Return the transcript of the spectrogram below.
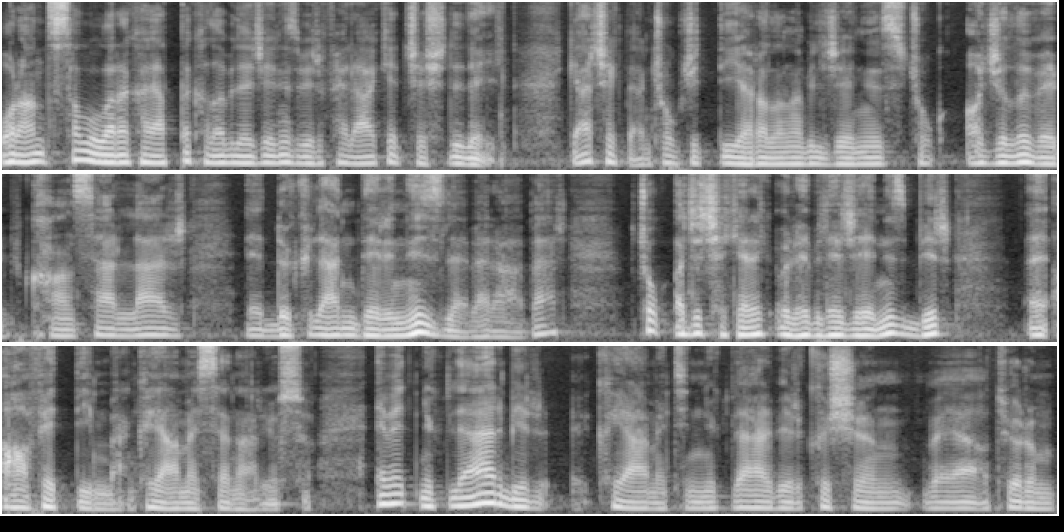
orantısal olarak hayatta kalabileceğiniz bir felaket çeşidi değil. Gerçekten çok ciddi yaralanabileceğiniz, çok acılı ve kanserler e, dökülen derinizle beraber çok acı çekerek ölebileceğiniz bir e, afet diyeyim ben kıyamet senaryosu. Evet nükleer bir kıyametin, nükleer bir kışın veya atıyorum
